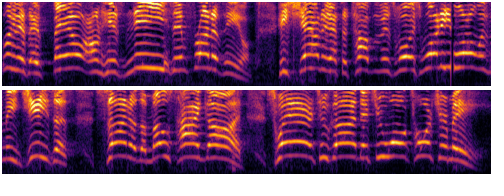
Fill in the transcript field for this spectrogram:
look at this, and fell on his knees in front of him. He shouted at the top of his voice, What do you want with me, Jesus, Son of the Most High God? Swear to God that you won't torture me.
